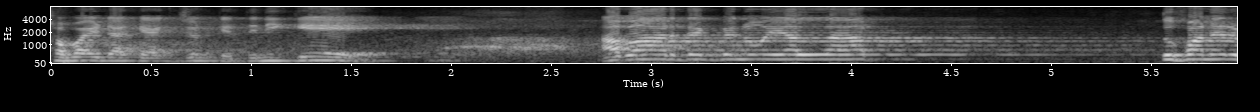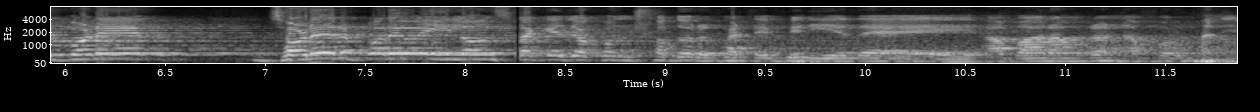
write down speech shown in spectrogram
সবাই ডাকে একজনকে তিনি কে আবার দেখবেন ওই আল্লাহ তুফানের পরে ঝড়ের পরে ওই লঞ্চটাকে যখন সদর ঘাটে ফিরিয়ে দেয় আবার আমরা নাফরমানি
